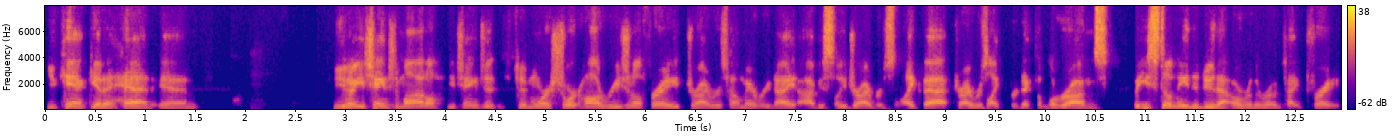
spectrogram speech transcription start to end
you can't get ahead. And, you know, you change the model, you change it to more short haul regional freight, drivers home every night. Obviously, drivers like that. Drivers like predictable runs, but you still need to do that over the road type freight.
